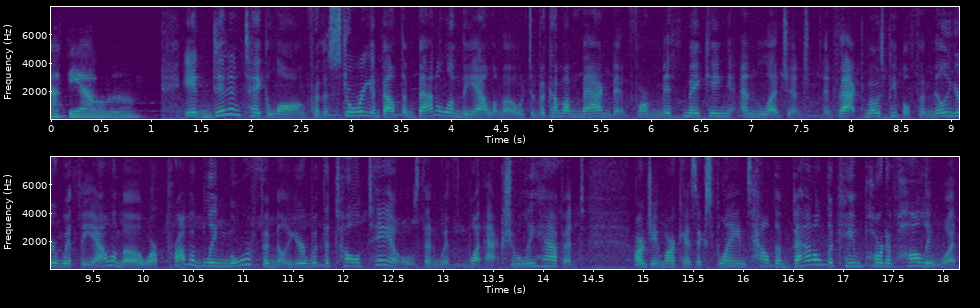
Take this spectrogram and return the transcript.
at the Alamo. It didn't take long for the story about the Battle of the Alamo to become a magnet for myth making and legend. In fact, most people familiar with the Alamo are probably more familiar with the tall tales than with what actually happened. RJ Marquez explains how the battle became part of Hollywood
